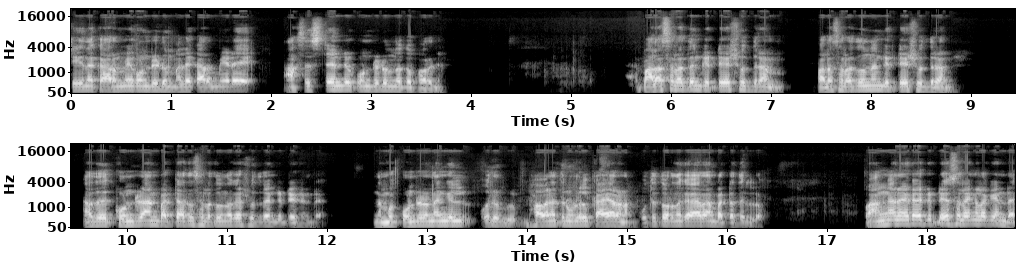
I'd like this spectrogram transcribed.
ചെയ്യുന്ന കർമ്മയെ കൊണ്ടിടും അല്ലെ കർമ്മയുടെ അസിസ്റ്റന്റ് കൊണ്ടിടും എന്നൊക്കെ പറഞ്ഞു. പല സ്ഥലത്തും കിട്ടിയ ക്ഷുദ്രം പല സ്ഥലത്തു നിന്നും കിട്ടിയ ക്ഷുദ്രം അത് കൊണ്ടിടാൻ പറ്റാത്ത സ്ഥലത്തു നിന്നൊക്കെ ക്ഷുദ്രം കിട്ടിയിട്ടുണ്ട്. നമുക്ക് കൊണ്ടിടണമെങ്കിൽ ഒരു ഭവനത്തിനുള്ളിൽ കയറണം. കുത്തി തുറന്ന് കയറാൻ പറ്റത്തില്ലല്ലോ. അപ്പം അങ്ങനെയൊക്കെ കിട്ടിയ സ്ഥലങ്ങളൊക്കെ ഉണ്ട്.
